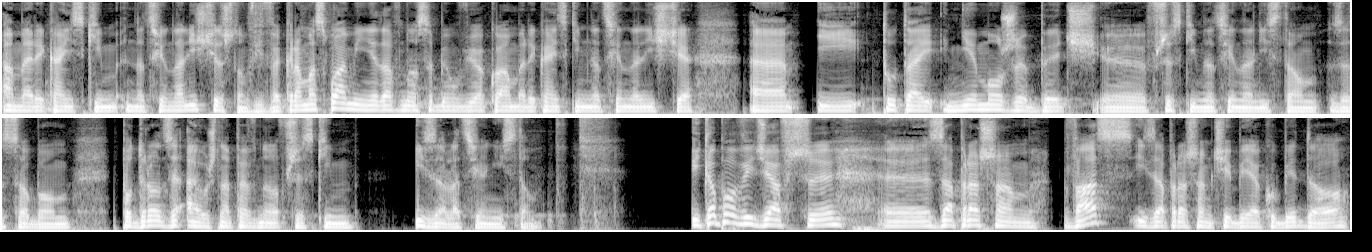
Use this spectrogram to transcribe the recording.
amerykańskim nacjonaliście, zresztą Vivek Ramaswamy niedawno sobie mówił jako amerykańskim nacjonaliście e, i tutaj nie może być e, wszystkim nacjonalistom ze sobą po drodze, a już na pewno wszystkim izolacjonistom. I to powiedziawszy, e, zapraszam Was i zapraszam Ciebie, Jakubie, do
